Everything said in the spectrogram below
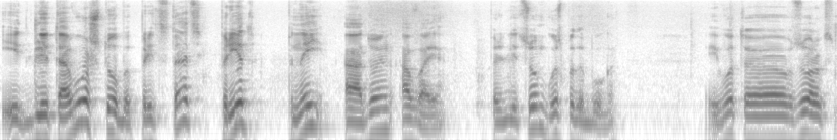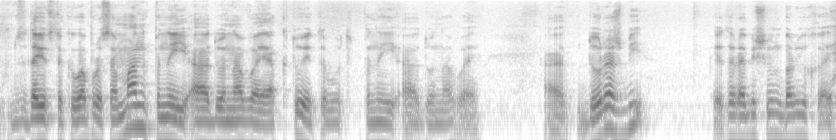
И для того, чтобы предстать пред Пней Адоин Авая, пред лицом Господа Бога. И вот э, в Зорах задается такой вопрос, а ман пней адонавай, а кто это вот пней адонавай? А Доражби, это Раби Шимон Барюхай.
